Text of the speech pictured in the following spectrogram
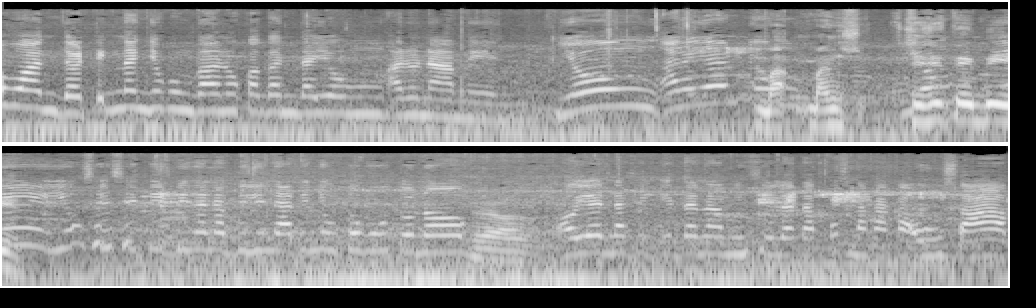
ka-wonder, tignan nyo kung gaano kaganda yung ano namin. Yung, ano yan? Yung, Ma- mans- CCTV. Yung, eh, yung CCTV na nabili natin yung tumutunog. Yeah. O yan, nakikita namin sila tapos nakakausap.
